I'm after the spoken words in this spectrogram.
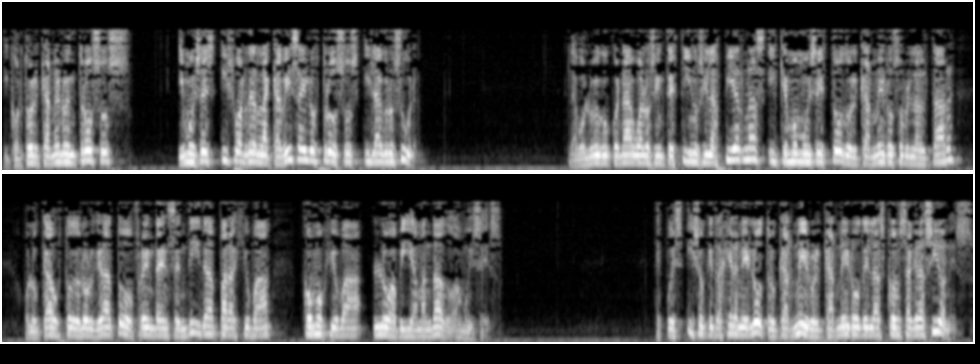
y cortó el carnero en trozos, y Moisés hizo arder la cabeza y los trozos y la grosura. Lavó luego con agua los intestinos y las piernas, y quemó Moisés todo el carnero sobre el altar, holocausto de olor grato, ofrenda encendida para Jehová, como Jehová lo había mandado a Moisés. Después hizo que trajeran el otro carnero, el carnero de las consagraciones.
